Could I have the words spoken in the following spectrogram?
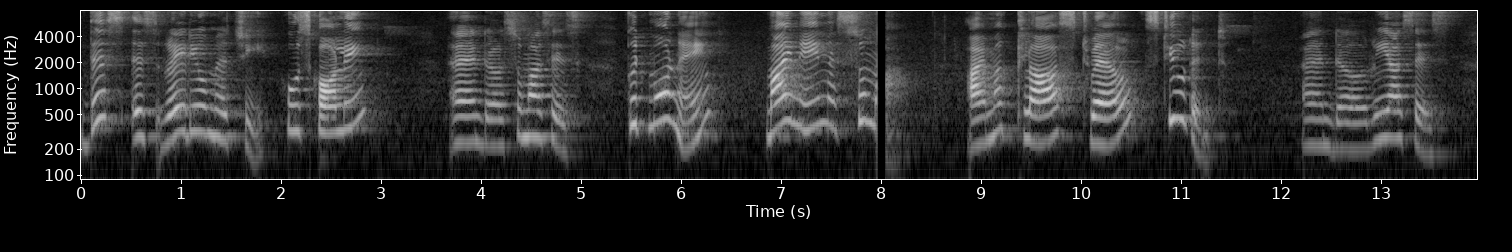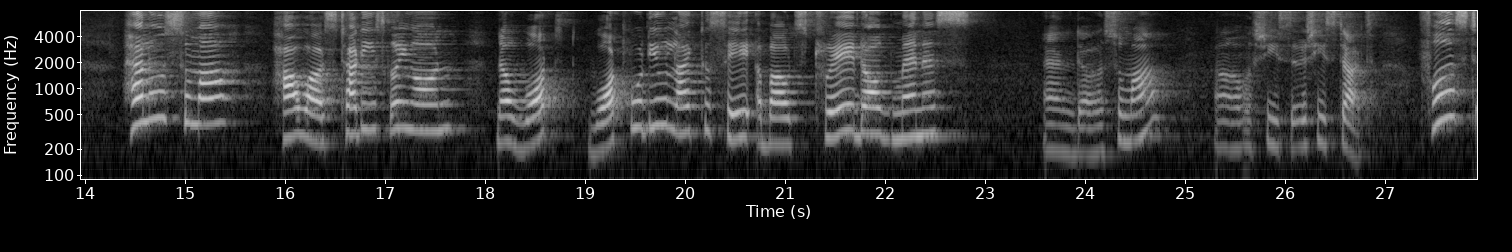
this is Radio Mirchi who's calling and uh, Suma says good morning. My name is Suma. I am a class 12 student. And uh, Ria says hello Suma. How are studies going on? Now what what would you like to say about stray dog menace? And uh, Suma uh, she, she starts. First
